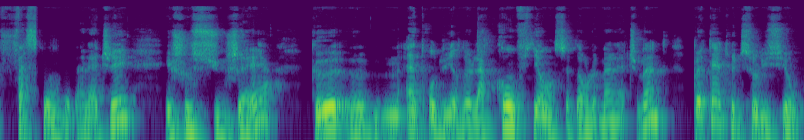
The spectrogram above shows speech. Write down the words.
façon de manager, et je suggère que euh, introduire de la confiance dans le management peut être une solution.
